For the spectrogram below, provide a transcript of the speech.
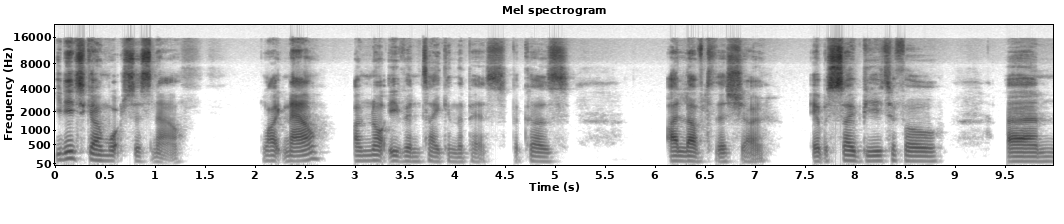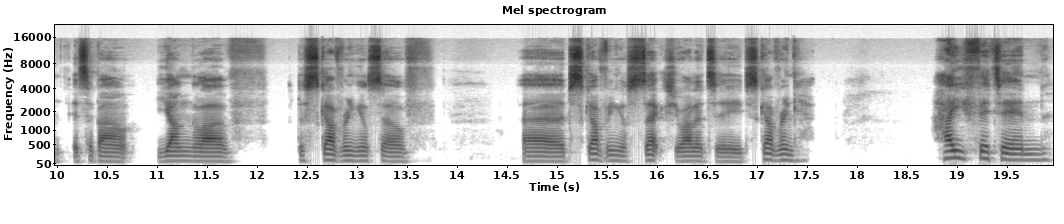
You need to go and watch this now. Like now, I'm not even taking the piss because I loved this show. It was so beautiful. Um, it's about young love, discovering yourself, uh, discovering your sexuality, discovering how you fit in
